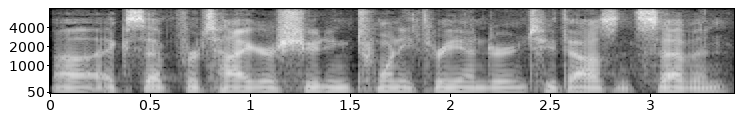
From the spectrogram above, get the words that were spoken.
uh, except for Tiger shooting 23 under in 2007.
